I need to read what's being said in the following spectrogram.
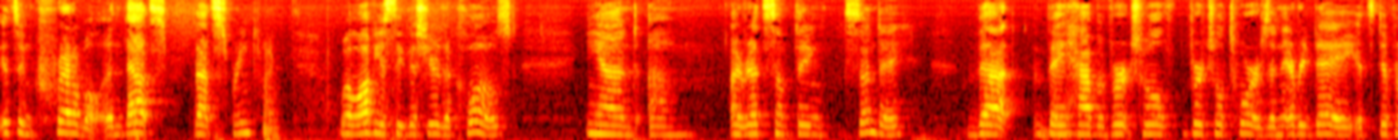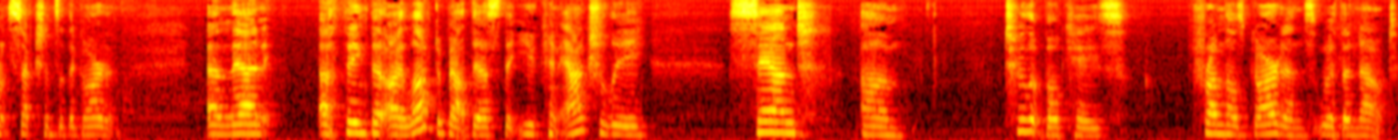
it's incredible. And that's that's springtime. Well, obviously this year they're closed, and um, I read something Sunday that they have a virtual virtual tours and every day it's different sections of the garden. And then a thing that i loved about this that you can actually send um, tulip bouquets from those gardens with a note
